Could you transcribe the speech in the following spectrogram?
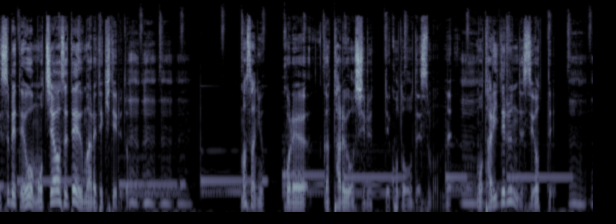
全てを持ち合わせて生まれてきていると、うんうんうん。まさにこれが樽を知るってことですもんね、うん。もう足りてるんですよって。うんう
